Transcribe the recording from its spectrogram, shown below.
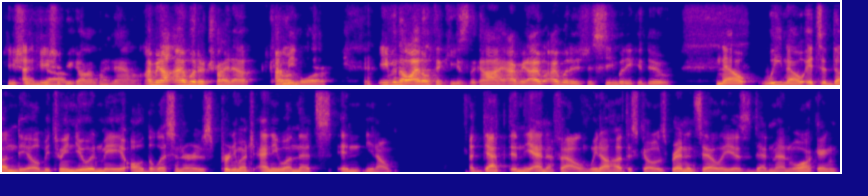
he should And, he uh, should be gone by now. I mean, I, I would have tried out I mean- Moore, even though I don't think he's the guy. I mean, I, I would have just seen what he could do. Now we know it's a done deal between you and me, all the listeners, pretty much anyone that's in you know adept in the NFL. We know how this goes. Brandon Staley is a dead man walking.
